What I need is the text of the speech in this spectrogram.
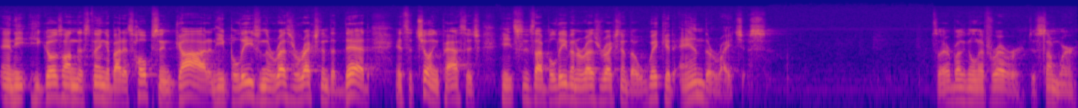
And he, he goes on this thing about his hopes in God and he believes in the resurrection of the dead. It's a chilling passage. He says, I believe in a resurrection of the wicked and the righteous. So everybody's going to live forever, just somewhere.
